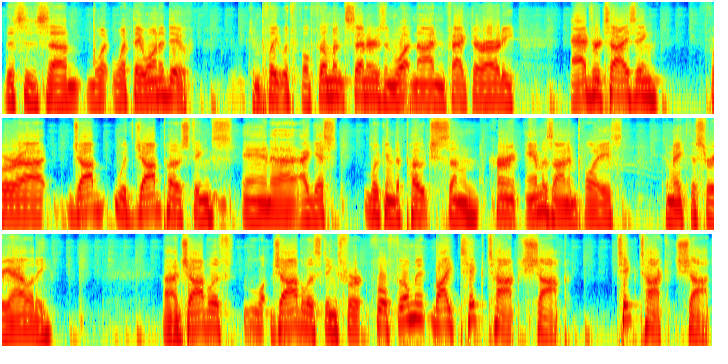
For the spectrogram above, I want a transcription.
This is um, what what they want to do, complete with fulfillment centers and whatnot. In fact, they're already advertising for uh, job with job postings, and uh, I guess looking to poach some current Amazon employees to make this a reality. Uh, job list, job listings for fulfillment by TikTok shop, TikTok shop.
